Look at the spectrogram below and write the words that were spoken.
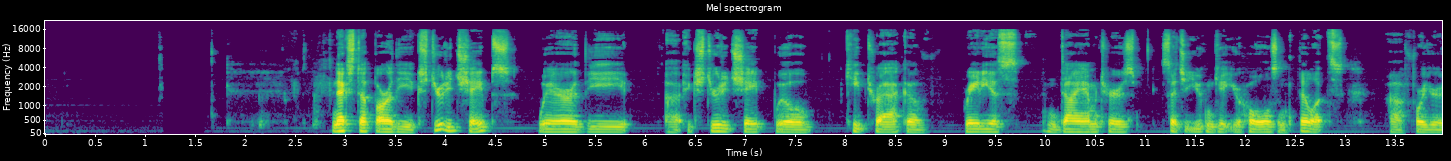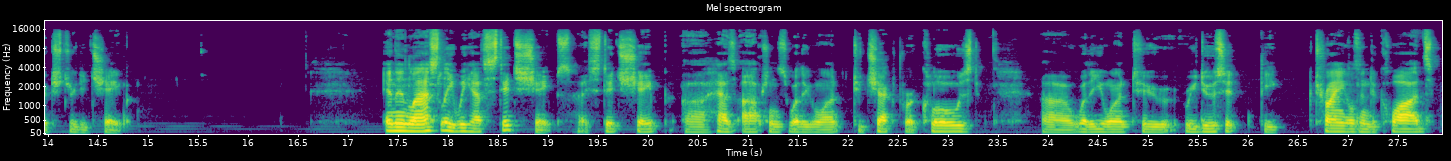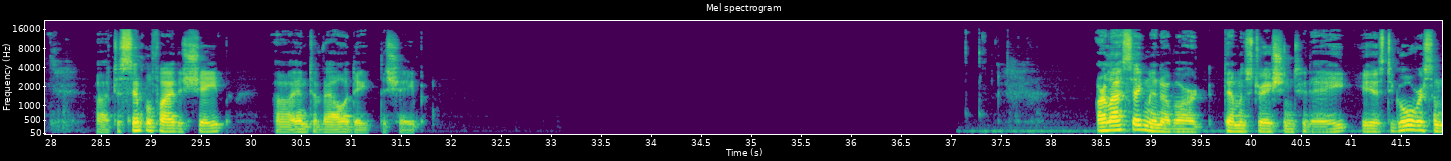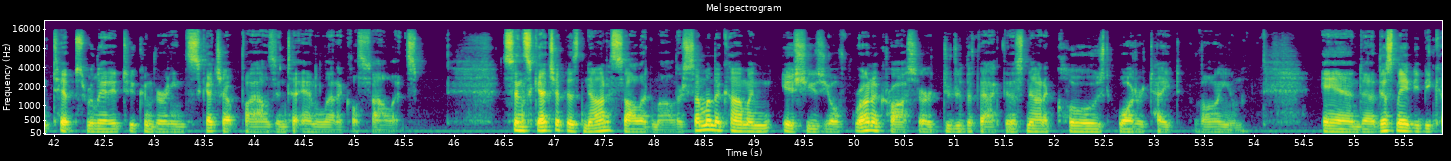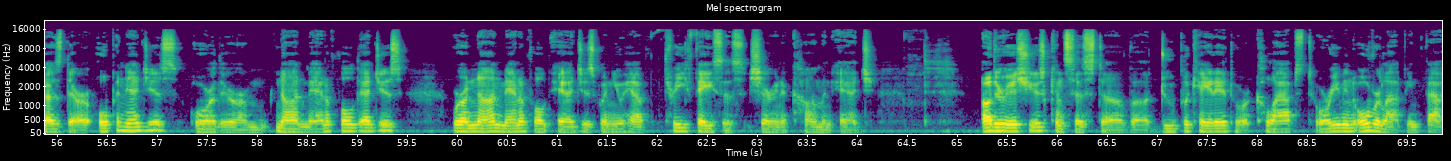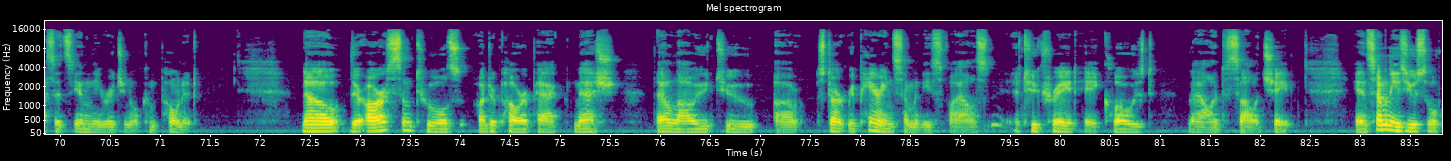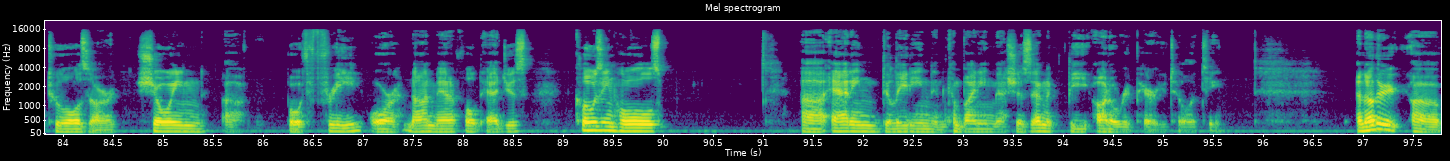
Next up are the extruded shapes, where the uh, extruded shape will keep track of radius and diameters such that you can get your holes and fillets uh, for your extruded shape. And then lastly, we have stitch shapes. A stitch shape uh, has options whether you want to check for closed, uh, whether you want to reduce it, the triangles into quads, uh, to simplify the shape, uh, and to validate the shape. Our last segment of our demonstration today is to go over some tips related to converting SketchUp files into analytical solids. Since SketchUp is not a solid modeler, some of the common issues you'll run across are due to the fact that it's not a closed, watertight volume. And uh, this may be because there are open edges or there are non-manifold edges, where a non-manifold edge is when you have three faces sharing a common edge. Other issues consist of uh, duplicated or collapsed or even overlapping facets in the original component. Now, there are some tools under PowerPack Mesh that allow you to uh, start repairing some of these files to create a closed valid solid shape. And some of these useful tools are showing uh, both free or non-manifold edges, closing holes, uh, adding, deleting, and combining meshes, and the auto repair utility. Another uh,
